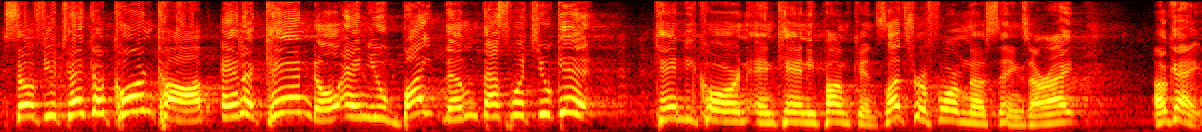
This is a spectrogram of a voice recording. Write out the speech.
So if you take a corn cob and a candle and you bite them, that's what you get candy corn and candy pumpkins. Let's reform those things, all right? Okay.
